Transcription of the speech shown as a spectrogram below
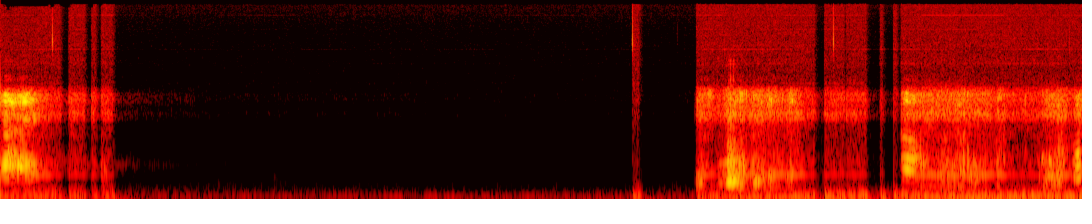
side. It's moving. Oh, no.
